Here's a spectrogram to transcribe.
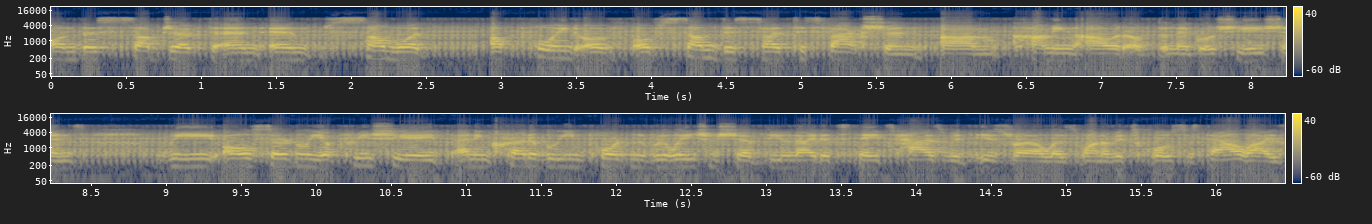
on this subject and, and somewhat a point of, of some dissatisfaction um, coming out of the negotiations. We all certainly appreciate an incredibly important relationship the United States has with Israel as one of its closest allies.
